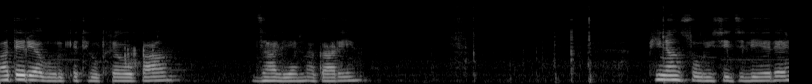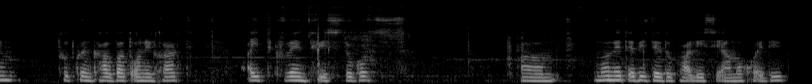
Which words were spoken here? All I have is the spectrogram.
მატერიალური კეთილდღეობა ძალიან მაგარი. ფინანსური სიძლიერე, თუ თქვენ ქალბატონი ხართ, აი თქვენთვის როგორც მონეტების დედოფალი ისე ამოხედით.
